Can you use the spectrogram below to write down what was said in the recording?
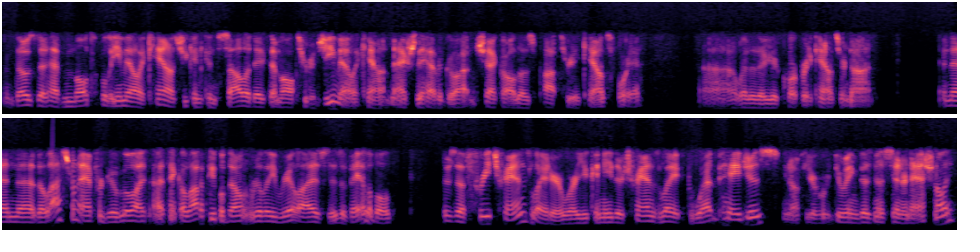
those that have multiple email accounts, you can consolidate them all through a Gmail account and actually have it go out and check all those POP3 accounts for you, uh, whether they're your corporate accounts or not. And then uh, the last one I have for Google, I, I think a lot of people don't really realize is available. There's a free translator where you can either translate web pages, you know, if you're doing business internationally,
